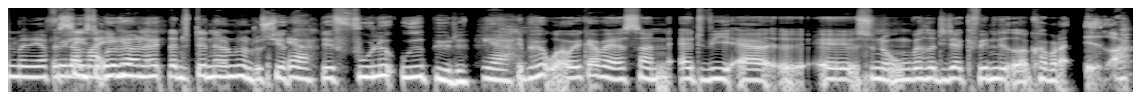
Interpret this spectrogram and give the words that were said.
100%, men jeg føler Præcis, mig det, ikke... behøver, det, er nemlig, du siger, Ja. det er fulde udbytte. Ja. Det behøver jo ikke at være sådan, at vi er øh, øh, sådan nogle, hvad hedder de der kvindelige kommer der æder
